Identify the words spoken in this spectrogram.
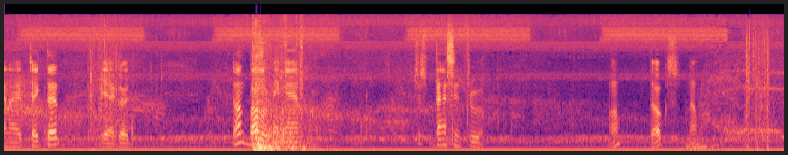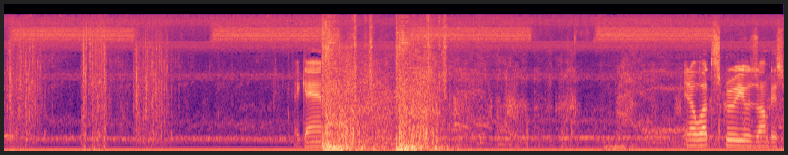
Can I take that? Yeah, good. Don't bother me, man. Just passing through. Oh, dogs? No. Again. You know what? Screw you, zombies.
